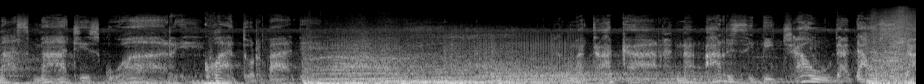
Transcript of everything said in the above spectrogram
Mas matis guari quaturbadi. Matakar na arsipi chauda dausa.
